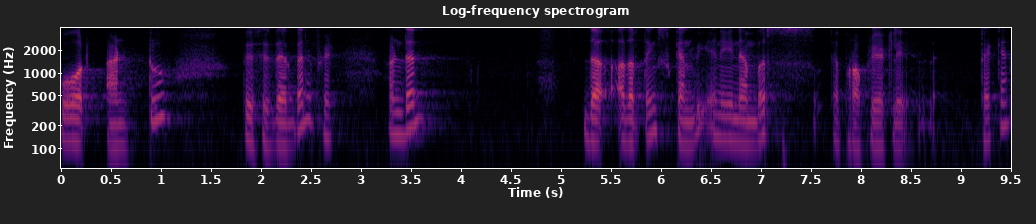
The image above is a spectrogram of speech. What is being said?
4 and 2 this is their benefit and then the other things can be any numbers appropriately taken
